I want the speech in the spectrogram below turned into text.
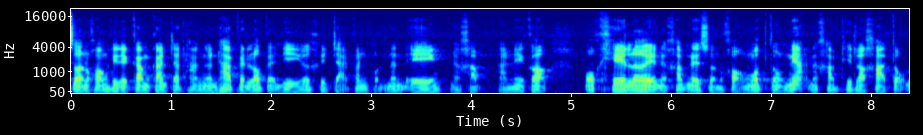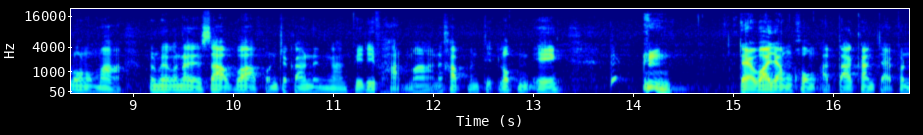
ส่วนของกิจกรรมการจัดหาเงินถ้าเป็นลบแบบดีก็คือจ่ายปันผลนั่นเองนะครับ อันนี้ก็โอเคเลยนะครับ ในส่วนของงบตรงเนี้ยนะครับที่ราคาตกลงลงมา เพื่อนๆก็น่าจะทราบว่าผลจากการดำเนินงานปีที่ผ่านมานะครับ มันติดลบนั่นเอง แต่ว่ายังคงอัตราการจ่ายปัน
